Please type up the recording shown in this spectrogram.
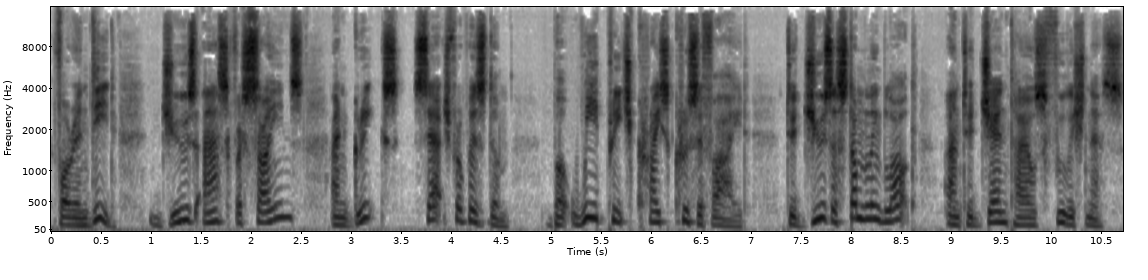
For indeed, Jews ask for signs, and Greeks search for wisdom, but we preach Christ crucified, to Jews a stumbling block, and to Gentiles foolishness.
